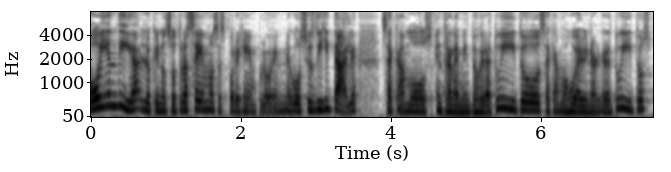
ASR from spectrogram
Hoy en día lo que nosotros hacemos es, por ejemplo, en negocios digitales, sacamos entrenamientos gratuitos, sacamos webinars gratuitos.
